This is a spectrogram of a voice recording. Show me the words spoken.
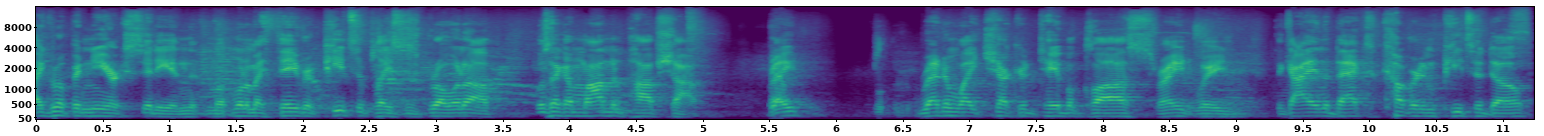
I grew up in New York City, and one of my favorite pizza places growing up was like a mom and pop shop, right? Red and white checkered tablecloths, right? Where the guy in the back's covered in pizza dough.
